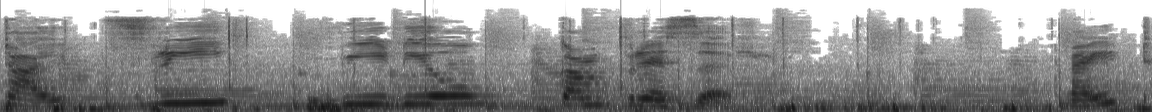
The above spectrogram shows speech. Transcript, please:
type free video compressor right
